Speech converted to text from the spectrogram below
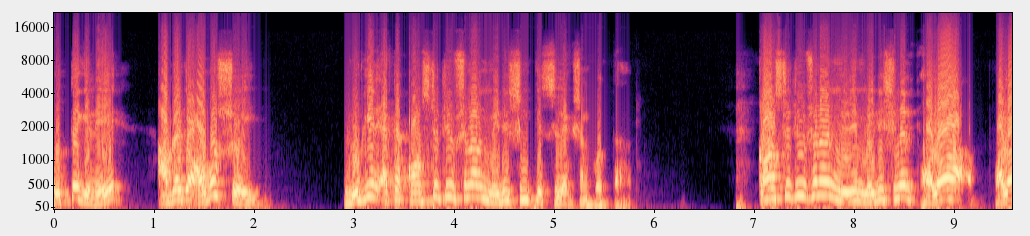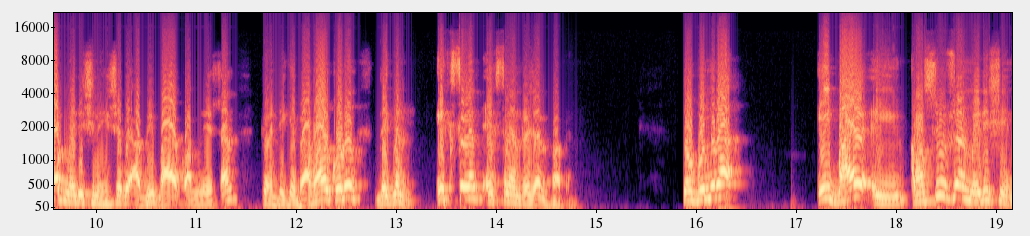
করতে গেলে আপনাকে অবশ্যই রুগীর একটা কনস্টিটিউশনাল মেডিসিনকে সিলেকশন করতে হবে। কনস্টিটিউশনাল মেডিসিনের ফলো ফলো আপ মেডিসিন হিসেবে আপনি বায়ো কম্বিনেশন টোয়েন্টিকে ব্যবহার করুন, দেখবেন এক্সেলেন্ট এক্সেলেন্ট রেজাল্ট পাবেন। তো বন্ধুরা, এই বায়ো এই কনস্টিটিউশনাল মেডিসিন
